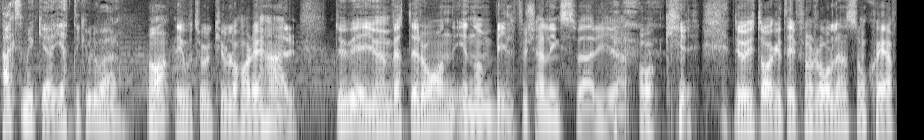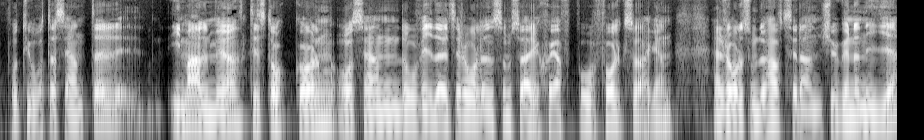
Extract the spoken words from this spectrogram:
Tack så mycket, jättekul att vara här. Ja, det är otroligt kul att ha dig här. Du är ju en veteran inom bilförsäljnings-Sverige och du har ju tagit dig från rollen som chef på Toyota Center i Malmö till Stockholm och sen då vidare till rollen som Sverigechef på Volkswagen. En roll som du har haft sedan 2009.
